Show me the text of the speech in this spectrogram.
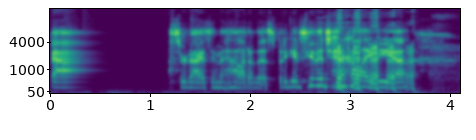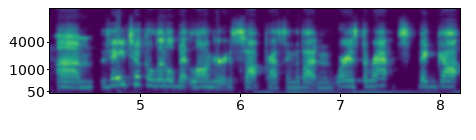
bastardizing the hell out of this, but it gives you the general idea. Um, they took a little bit longer to stop pressing the button, whereas the rats that got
